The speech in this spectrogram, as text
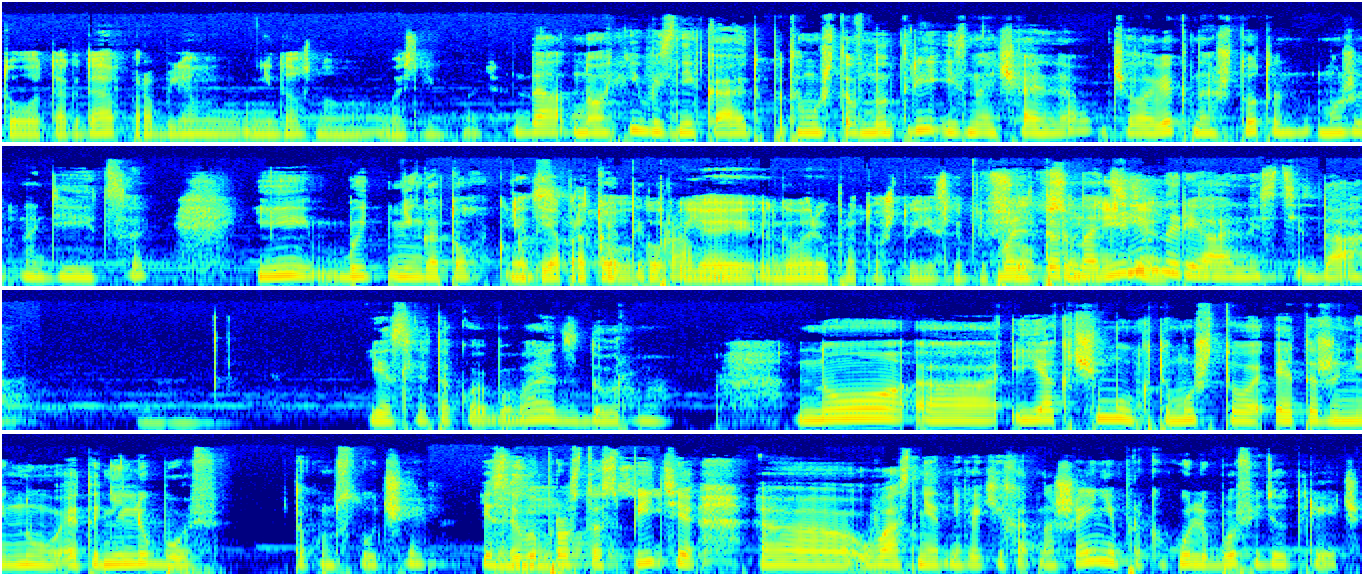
то тогда проблем не должно возникнуть. Да, но они возникают, потому что внутри изначально человек на что-то может надеяться и быть не готов к Нет, я про то, я и говорю про то, что если вы все В альтернативной обсудили... реальности, да. Если такое бывает, здорово. Но э, я к чему? К тому, что это же не, ну, это не любовь в таком случае. Если угу. вы просто спите, э, у вас нет никаких отношений, про какую любовь идет речь.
